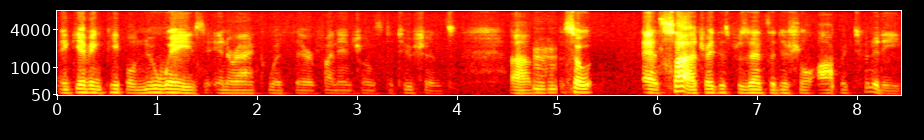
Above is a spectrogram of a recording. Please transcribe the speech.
and giving people new ways to interact with their financial institutions. Um, Mhm. So, as such, right, this presents additional opportunity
